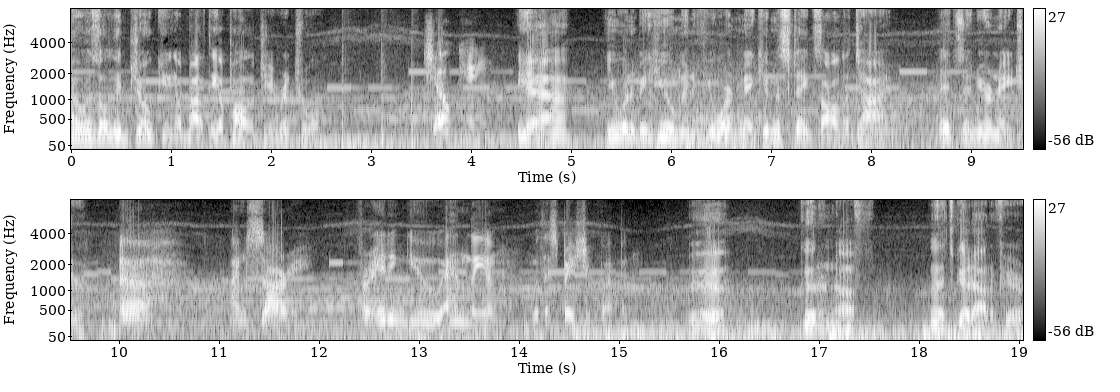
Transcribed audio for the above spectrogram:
I was only joking about the apology ritual. Joking? Yeah, you wouldn't be human if you weren't making mistakes all the time. It's in your nature. Uh, I'm sorry for hitting you and Liam with a spaceship weapon. Yeah, good enough. Let's get out of here.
